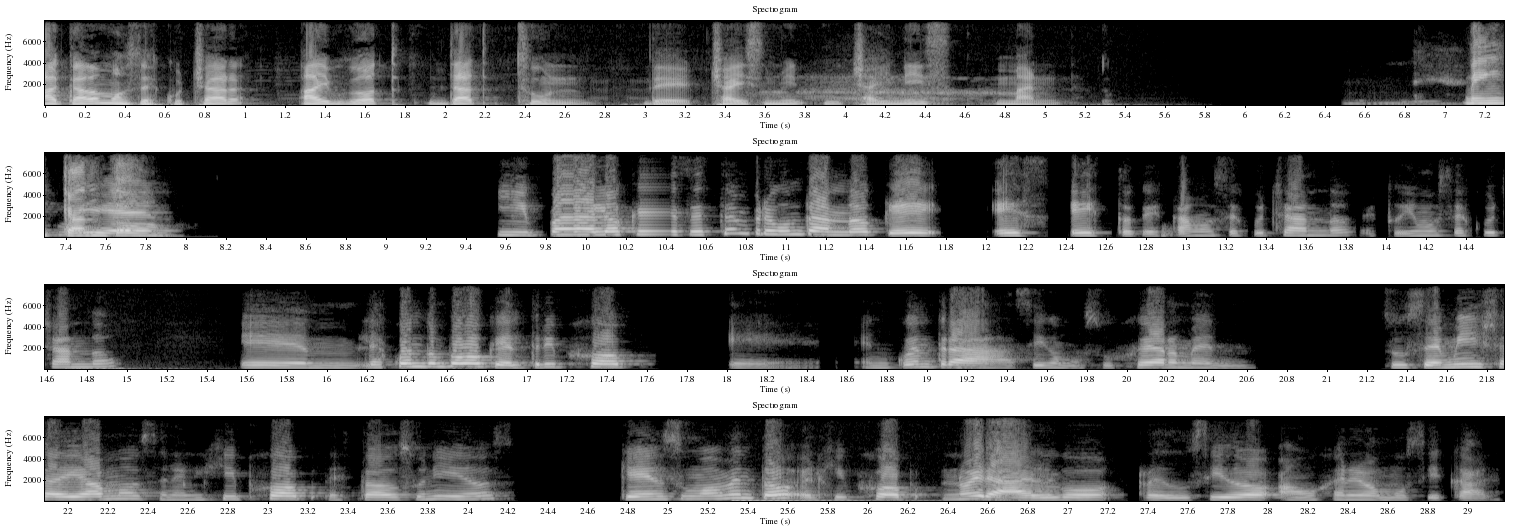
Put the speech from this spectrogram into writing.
Acabamos de escuchar I've Got That Tune de Chinese Man. Me encantó. Y para los que se estén preguntando qué es esto que estamos escuchando, que estuvimos escuchando, em, les cuento un poco que el trip hop eh, encuentra así como su germen, su semilla, digamos, en el hip hop de Estados Unidos, que en su momento el hip hop no era algo reducido a un género musical,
